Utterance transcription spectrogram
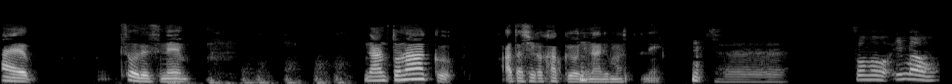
はい。そうですね。なんとなく、私が書くようになりましたね。え。へえ。その、今、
